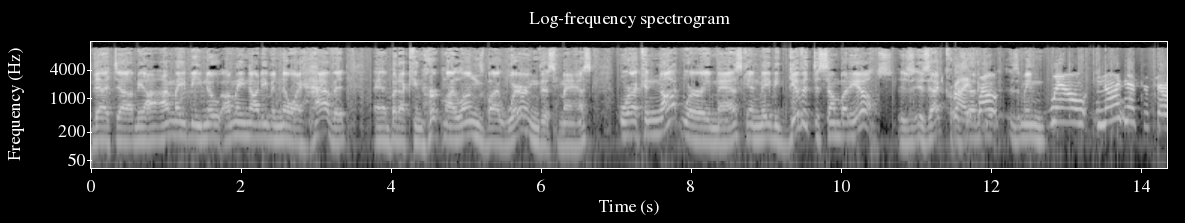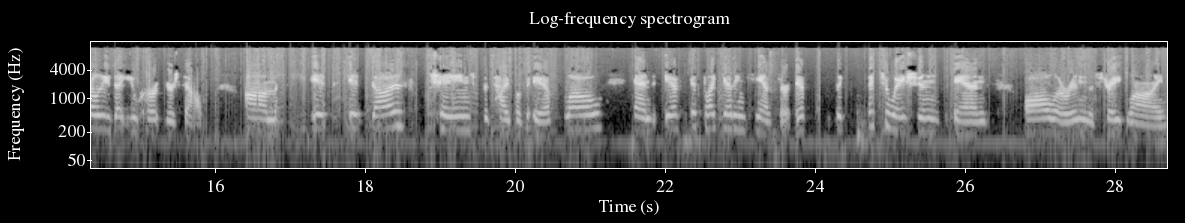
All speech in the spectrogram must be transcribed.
that uh, I mean I, I, may be no I may not even know I have it, uh, but I can hurt my lungs by wearing this mask, or I can not wear a mask and maybe give it to somebody else. Is is that correct? Right. That well, good, is, I mean, well, not necessarily that you hurt yourself. Um, it it does change the type of airflow, and if it's like getting cancer, if the situations and all are in the straight line,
